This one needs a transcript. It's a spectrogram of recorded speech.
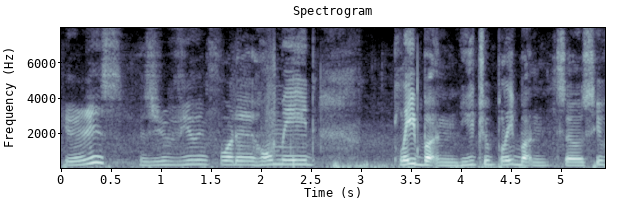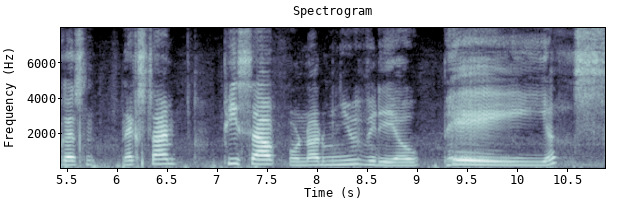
here it is. Is reviewing for the homemade play button, YouTube play button. So see you guys next time. Peace out for another new video. Peace.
